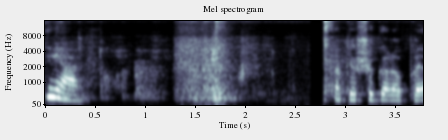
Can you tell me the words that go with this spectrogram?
Jak to? Na pierwsze galopy.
